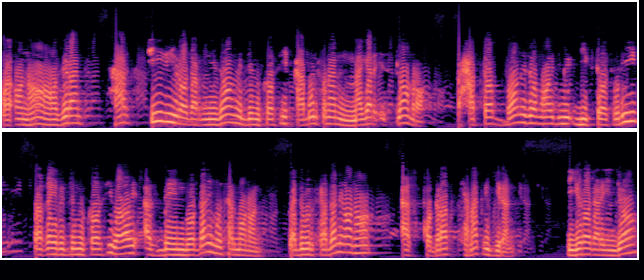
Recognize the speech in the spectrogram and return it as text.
و آنها حاضرند هر چیزی را در نظام دموکراسی قبول کنند مگر اسلام را و حتی با نظام های دیکتاتوری و غیر دموکراسی برای از بین بردن مسلمانان و دور کردن آنها از قدرت کمک بگیرند دیگه در اینجا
